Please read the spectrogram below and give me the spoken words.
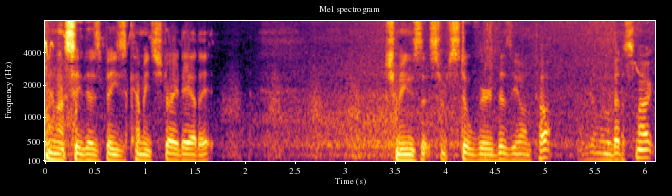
and I see those bees coming straight out it, which means it's still very busy on top. I've got a bit of smoke.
